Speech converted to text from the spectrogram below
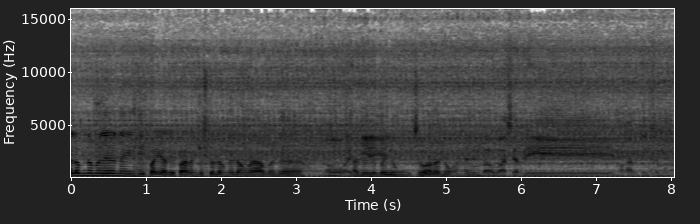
alam naman nila na hindi pa yari. Parang gusto lang nilang malaman na ay ano na ba yung itsura nung ano. Halimbawa sir, eh, makarating sa mga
